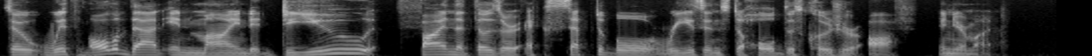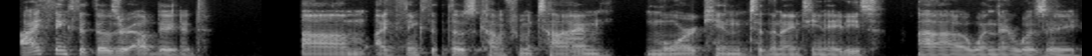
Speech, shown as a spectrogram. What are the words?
So, with all of that in mind, do you find that those are acceptable reasons to hold disclosure off in your mind? I think that those are outdated. Um, I think that those come from a time more akin to the 1980s uh, when there was a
